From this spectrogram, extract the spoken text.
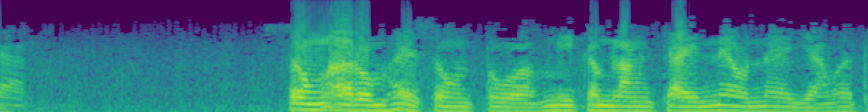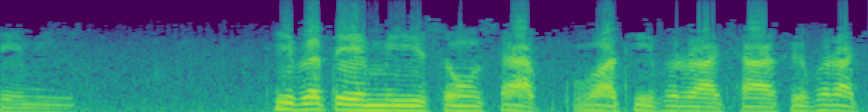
ยาก ทรงอารมณ์ให้ทรงตัวมีกำลังใจแน่วแน่อย่างพระเตมี ที่พระเตมีทรงทราบว่าที่พระราชาคือพระราช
